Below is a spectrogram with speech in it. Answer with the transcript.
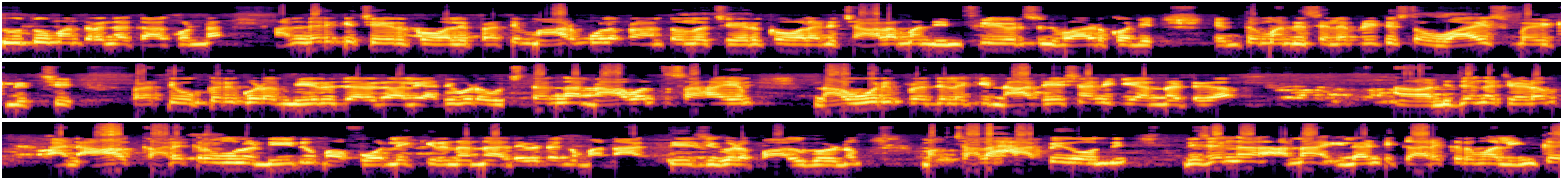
తూతూ మంత్రంగా కాకుండా అందరికీ చేరుకోవాలి. ప్రతి మారుమూల ప్రాంతంలో చేరుకోవాలని చాలా మంది ఇన్ఫ్లుయర్స్ని వాడుకొని ఎంతో మంది సెలబ్రిటీస్తో వాయిస్ బయటలు ఇచ్చి ప్రతి ఒక్కరికి కూడా మీరు జరగాలి. అది కూడా ఉచితంగా నా వంతు సహాయం నా ఊరి ప్రజలకి నా దేశానికి అన్నట్టుగా నిజంగా చేయడం. అండ్ ఆ కార్యక్రమంలో నేను మా ఫోర్లే కిరణ్ అన్న అదేవిధంగా మా నాగ్ తేజీ కూడా పాల్గొనడం మాకు చాలా హ్యాపీగా ఉంది. నిజంగా అన్న ఇలాంటి కార్యక్రమాలు ఇంకా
